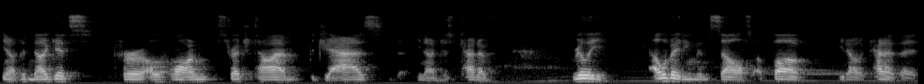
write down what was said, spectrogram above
you know the Nuggets for a long stretch of time, the Jazz, you know, just kind of really elevating themselves above, you know, kind of the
